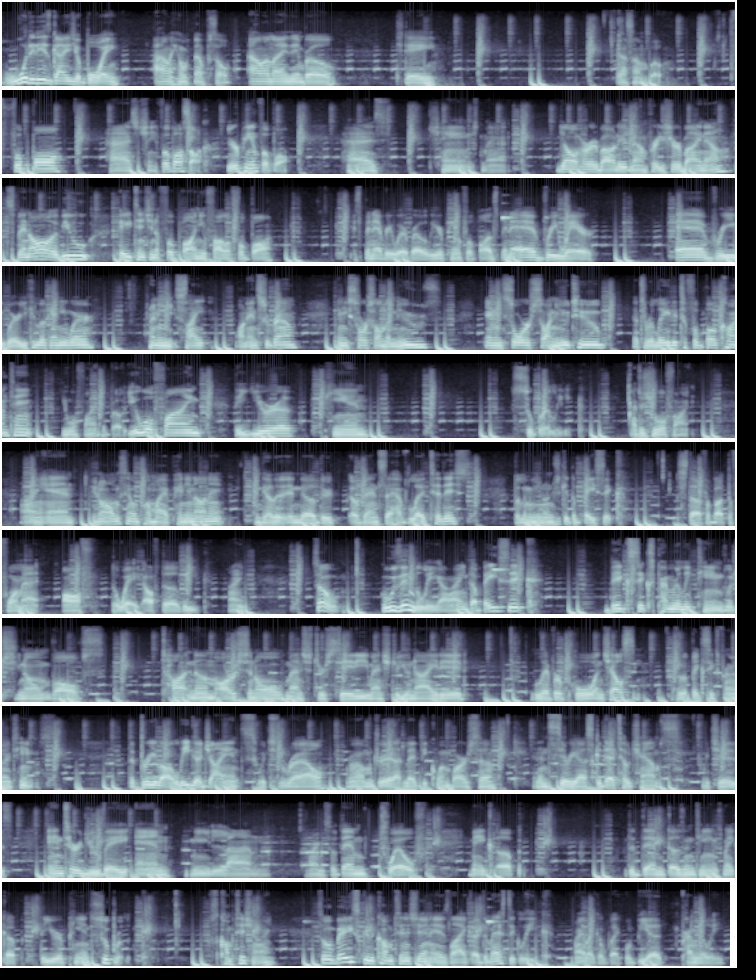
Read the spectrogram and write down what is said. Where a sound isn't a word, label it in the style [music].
What it is, guys, your boy Alan here with an episode. Alan Alanizing, bro. Today, got something, bro. Football has changed. Football, soccer, European football has changed, man. Y'all have heard about it, and I'm pretty sure by now. It's been all, if you pay attention to football and you follow football, it's been everywhere, bro. European football. It's been everywhere. Everywhere. You can look anywhere, any site on Instagram, any source on the news, any source on YouTube that's related to football content, you will find it, bro. You will find the European Super League. That's what you will find. Alright, and you know, I'm gonna put my opinion on it and the other and the other events that have led to this. But let me, you know, just get the basic stuff about the format off the way, off the league. Alright. So, who's in the league? Alright, the basic big six Premier League teams, which you know involves Tottenham, Arsenal, Manchester City, Manchester United, Liverpool, and Chelsea. So the big six Premier League teams the three La Liga giants, which is Real, Real Madrid, Atletico, and Barca, and then Serie A Scudetto champs, which is Inter, Juve, and Milan. All right, so them 12 make up the them dozen teams make up the European Super League. It's a competition, right? So basically, the competition is like a domestic league, right? Like a like would be a Premier League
